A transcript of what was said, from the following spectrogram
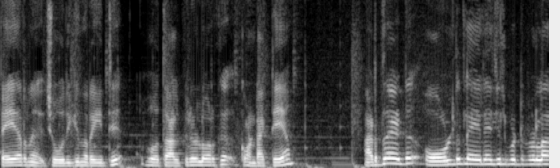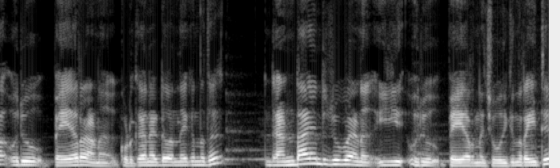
പെയറിന് ചോദിക്കുന്ന റേറ്റ്. അപ്പോൾ താല്പര്യമുള്ളവർക്ക് കോൺടാക്ട് ചെയ്യാം. അടുത്തതായിട്ട് ഓൾഡ് ലൈനേജിൽപ്പെട്ടിട്ടുള്ള ഒരു പെയറാണ് കൊടുക്കാനായിട്ട് വന്നേക്കുന്നത്. രണ്ടായിരം രൂപയാണ് ഈ ഒരു പെയറിന് ചോദിക്കുന്ന റേറ്റ്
